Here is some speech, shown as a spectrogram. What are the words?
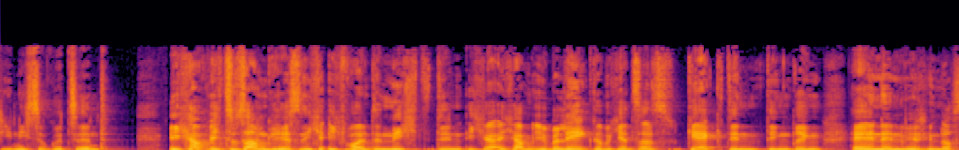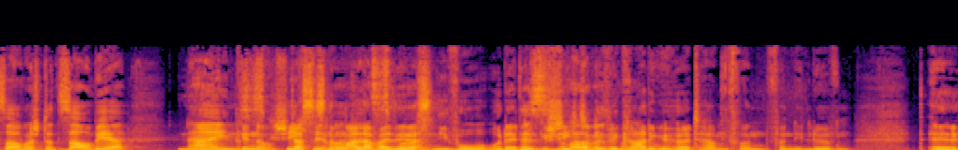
die nicht so gut sind? Ich habe mich zusammengerissen. Ich, ich wollte nicht den. Ich, ich habe mir überlegt, ob ich jetzt als Gag den Ding bringe. Hey, nennen wir den doch sauber statt Sauber. Nein, das genau, ist Geschichte. das ist normalerweise das Niveau oder Das die Geschichte, die wir gerade gehört haben von, von den Löwen. Äh,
